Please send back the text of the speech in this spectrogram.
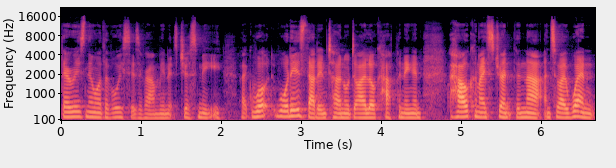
there is no other voices around me and it's just me like what what is that internal dialogue happening and how can i strengthen that and so i went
